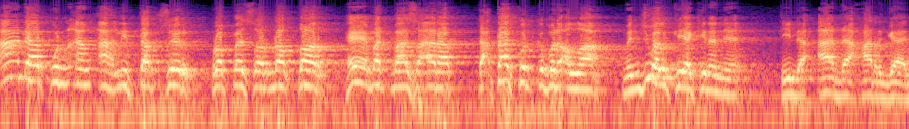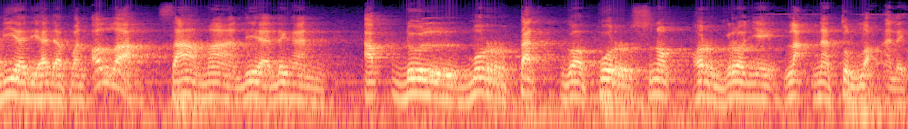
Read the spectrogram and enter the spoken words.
Adapun yang ahli tafsir, profesor, doktor, hebat bahasa Arab, tak takut kepada Allah, menjual keyakinannya, tidak ada harga dia di hadapan Allah sama dia dengan Abdul Murtad Gopur Snok Horgronye laknatullah alaih.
